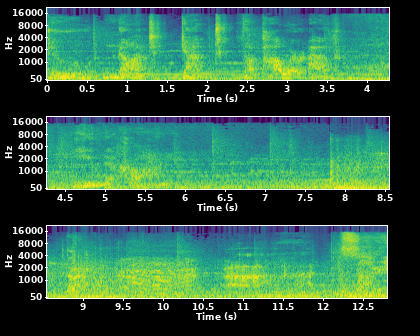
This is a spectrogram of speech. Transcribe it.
Do not doubt the power of Unicron. Sorry.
